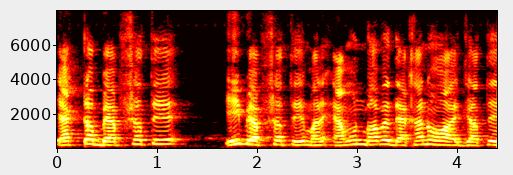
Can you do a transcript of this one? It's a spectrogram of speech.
একটা ব্যবসাতে, এই ব্যবসাতে মানে এমনভাবে দেখানো হয় যাতে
